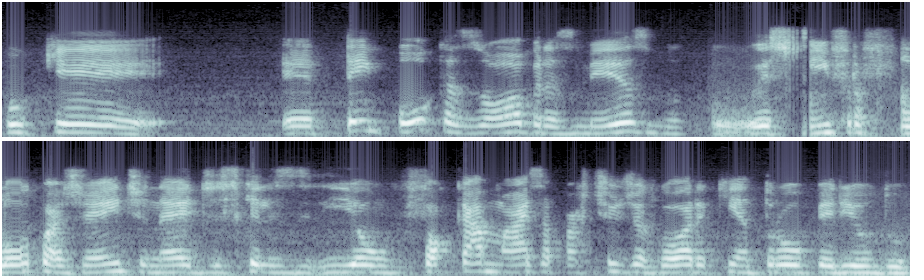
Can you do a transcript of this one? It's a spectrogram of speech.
Porque é, tem poucas obras mesmo. Esse infra falou com a gente, né? Disse que eles iam focar mais a partir de agora que entrou o período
